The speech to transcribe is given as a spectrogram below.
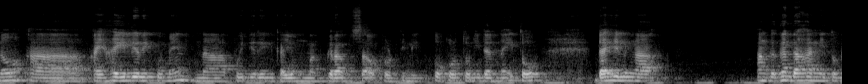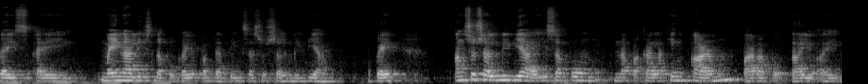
no, ah, I highly recommend na pwede rin kayong mag-grab sa opportunity, oportunidad na ito dahil nga ang kagandahan nito guys ay may knowledge na po kayo pagdating sa social media. Okay? Ang social media ay isa pong napakalaking arm para po tayo ay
